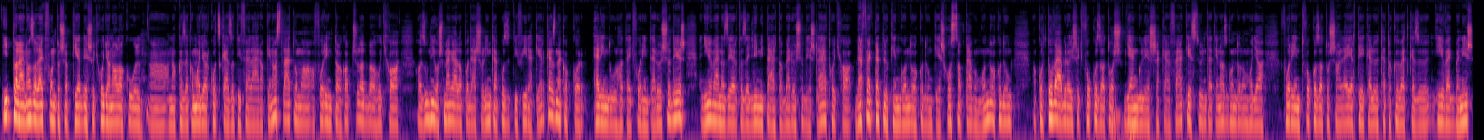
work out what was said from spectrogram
Itt talán az a legfontosabb kérdés, hogy hogyan alakulnak ezek a magyar kockázati felárak. Én azt látom a, a forinttal kapcsolatban, hogy ha, az uniós megállapodásról inkább pozitív hírek érkeznek, akkor elindulhat egy forint erősödés. Nyilván azért az egy limitáltabb erősödés lehet, hogyha befektetőként gondolkodunk és hosszabb távon gondolkodunk, akkor továbbra is egy fokozatos gyengülésre kell felkészülni, tehát én azt gondolom, hogy a forint fokozatosan leértékelődhet a következő években is,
